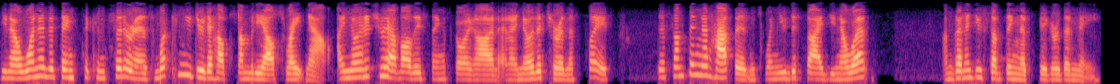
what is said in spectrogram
you know, one of the things to consider is what can you do to help somebody else right now? I know that you have all these things going on and I know that you're in this place. There's something that happens when you decide, you know what? I'm going to do something that's bigger than me.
